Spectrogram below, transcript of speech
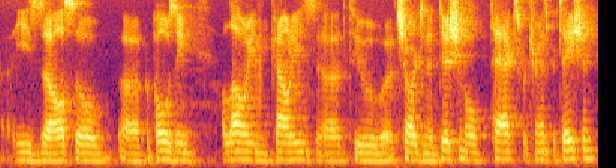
Uh, he's also uh, proposing allowing counties uh, to uh, charge an additional tax for transportation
